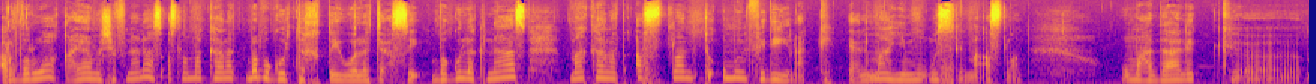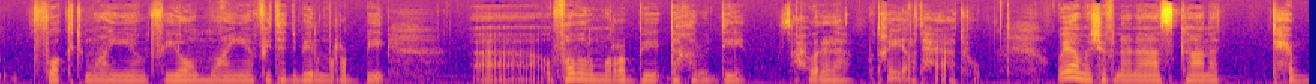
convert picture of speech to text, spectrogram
أرض الواقع. يا ما شفنا ناس أصلا ما كانت ما بقول تخطي ولا تعصي بقول لك ناس ما كانت أصلا تؤمن في دينك. يعني ما هي مسلمة أصلا. ومع ذلك آه، في وقت معين في يوم معين في تدبير من ربي وفضل من ربي دخلوا الدين. صح ولا لا؟ وتغيرت حياتهم. وياما شفنا ناس كانت تحب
